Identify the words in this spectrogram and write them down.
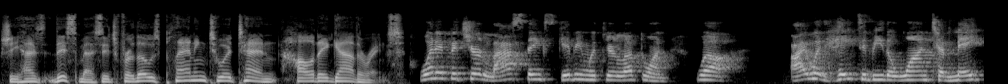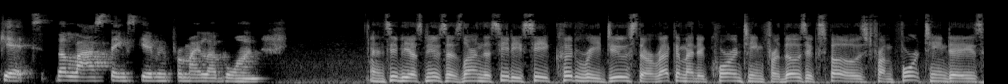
She has this message for those planning to attend holiday gatherings. What if it's your last Thanksgiving with your loved one? Well, I would hate to be the one to make it the last Thanksgiving for my loved one. And CBS News has learned the CDC could reduce their recommended quarantine for those exposed from 14 days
